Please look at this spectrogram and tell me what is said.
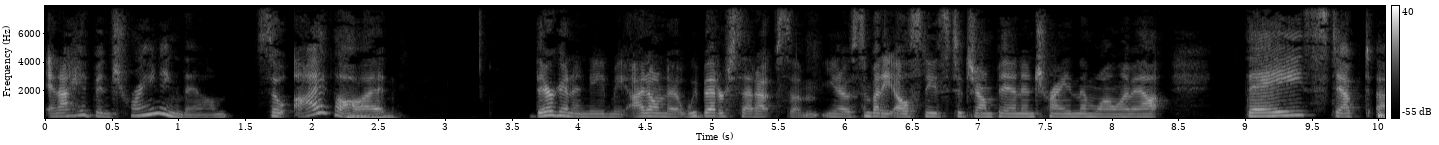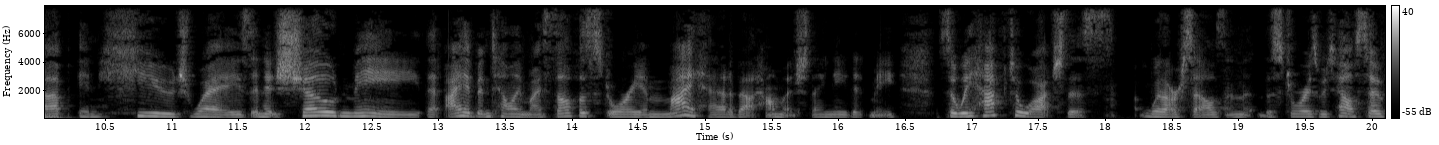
and I had been training them. So I thought, mm they're going to need me. I don't know. We better set up some, you know, somebody else needs to jump in and train them while I'm out. They stepped up in huge ways. And it showed me that I had been telling myself a story in my head about how much they needed me. So we have to watch this with ourselves and the stories we tell. So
